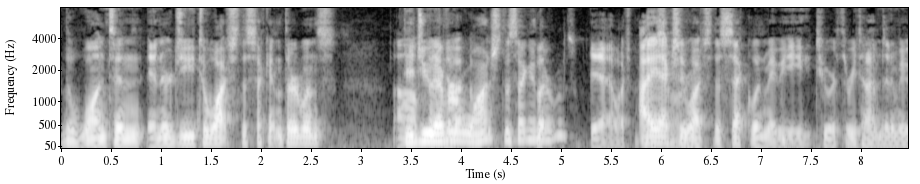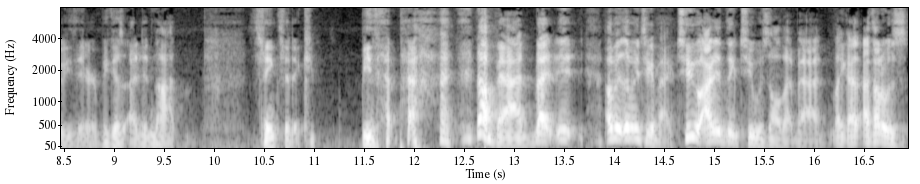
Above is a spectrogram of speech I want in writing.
the wanton energy to watch the second and third ones. Uh, did you I ever watch the second and third ones? Yeah, I watched. I actually watched the second one maybe two or three times in a movie theater because I did not think that it could be that bad. not bad, but it, I mean, let me take it back. Two, I didn't think two was all that bad. Like I, I thought it was.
